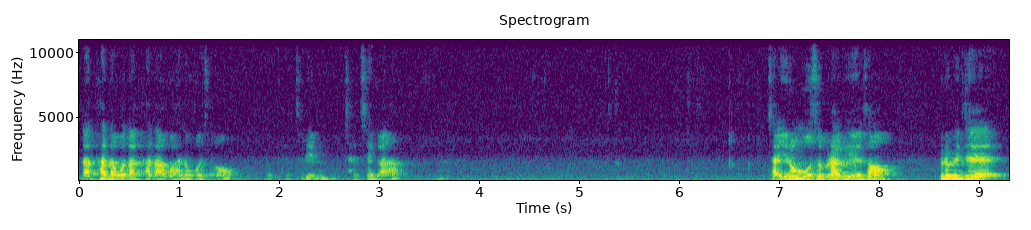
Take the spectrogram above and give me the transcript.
나타나고 나타나고 하는 거죠. 이렇게 트림 자체가. 자, 이런 모습을 하기 위해서 그러면 이제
